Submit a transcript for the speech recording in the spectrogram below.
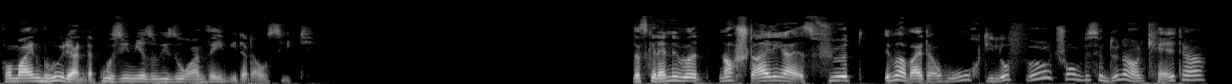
von meinen Brüdern. Das muss ich mir sowieso ansehen, wie das aussieht. Das Gelände wird noch steiniger, es führt immer weiter hoch, die Luft wird schon ein bisschen dünner und kälter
